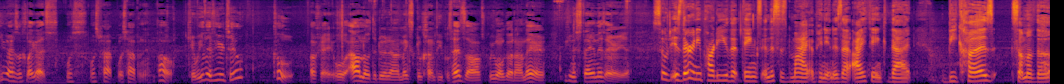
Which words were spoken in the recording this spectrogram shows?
You guys look like us. What's what's hap- what's happening? Oh, can we live here too? Cool. Okay. Well, I don't know what they're doing down in Mexico, cutting people's heads off. We won't go down there. We can just stay in this area. So, is there any part of you that thinks, and this is my opinion, is that I think that because some of the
